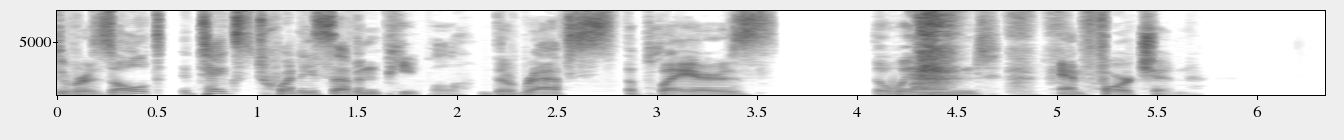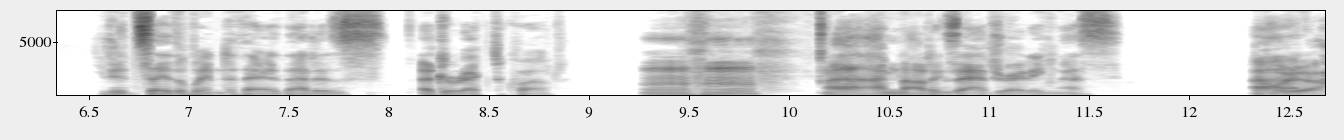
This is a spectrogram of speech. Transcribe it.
The result, it takes 27 people. The refs, the players, the wind, and fortune. You did say the wind there. That is a direct quote. mm-hmm. Uh, I'm not exaggerating this. Oh Uh, yeah.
